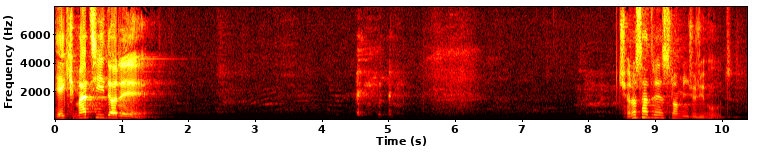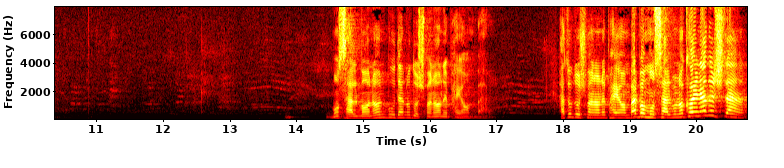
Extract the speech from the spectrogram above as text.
حکمتی داره چرا صدر اسلام اینجوری بود مسلمانان بودن و دشمنان پیامبر حتی دشمنان پیامبر با مسلمان ها کاری نداشتن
